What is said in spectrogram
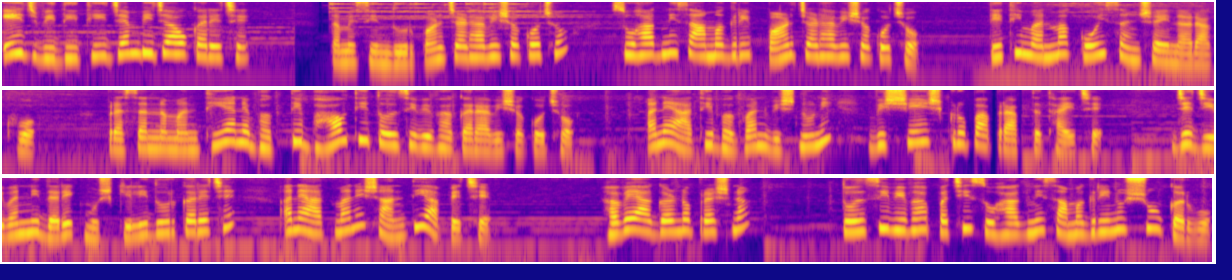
એ જ વિધિથી જેમ બીજાઓ કરે છે. તમે સિંદૂર પણ ચઢાવી શકો છો. સુહાગની સામગ્રી પણ ચઢાવી શકો છો. તેથી મનમાં કોઈ સંશય ન રાખવો. પ્રસન્ન મનથી અને ભક્તિ ભાવથી તુલસી વિવાહ કરાવી શકો છો. અને આથી ભગવાન વિષ્ણુની વિશેષ કૃપા પ્રાપ્ત થાય છે, જે જીવનની દરેક મુશ્કેલી દૂર કરે છે અને આત્માને શાંતિ આપે છે. હવે આગળનો પ્રશ્ન, તુલસી વિવાહ પછી સુહાગની સામગ્રીનું શું કરવું?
